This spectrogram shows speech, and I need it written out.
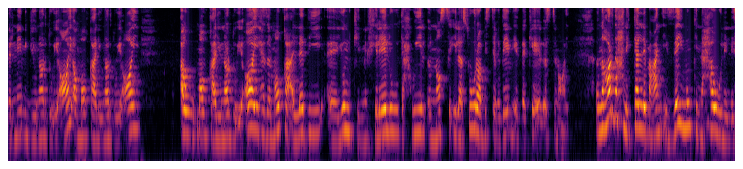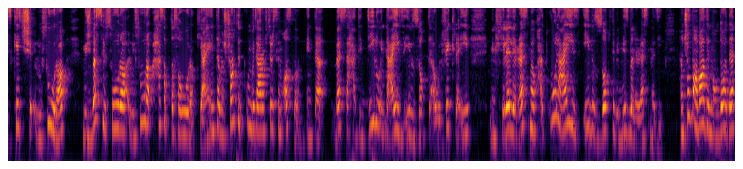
برنامج Leonardo AI أو موقع Leonardo AI أو موقع Leonardo AI. هذا الموقع الذي يمكن من خلاله تحويل النص إلى صورة باستخدام الذكاء الاصطناعي. النهارده هنتكلم عن إزاي ممكن نحول السكتش لصورة مش بس لصورة لصورة حسب تصورك. يعني أنت مش شرط تكون بتعرف ترسم أصلا. أنت بس هتديله أنت عايز إيه بالظبط أو الفكرة إيه من خلال الرسمة وهتقول عايز إيه بالظبط بالنسبة للرسمة دي. هنشوف مع بعض الموضوع ده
